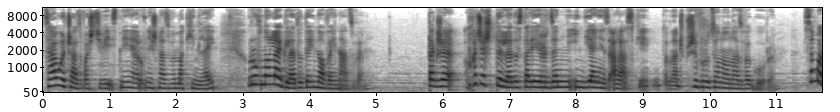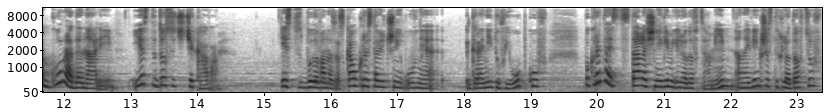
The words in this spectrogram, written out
cały czas właściwie istnienia również nazwy McKinley, równolegle do tej nowej nazwy. Także chociaż tyle dostali rdzenni Indianie z Alaski, to znaczy przywróconą nazwę góry. Sama góra Denali jest dosyć ciekawa. Jest zbudowana ze skał krystalicznych, głównie granitów i łupków. Pokryta jest stale śniegiem i lodowcami, a największy z tych lodowców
